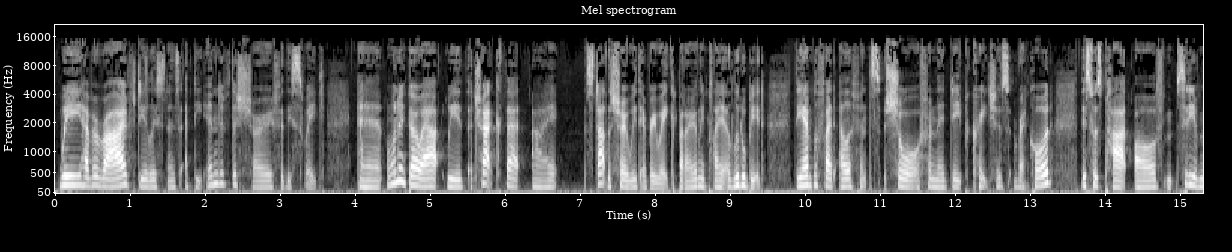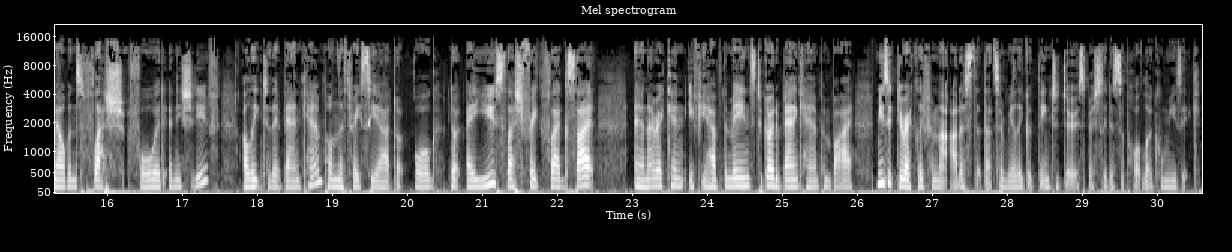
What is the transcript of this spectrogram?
We have arrived, dear listeners, at the end of the show for this week. And I want to go out with a track that I start the show with every week, but I only play a little bit. The Amplified Elephants Shore from their Deep Creatures record. This was part of City of Melbourne's Flash Forward initiative. I'll link to their Bandcamp on the 3cr.org.au slash freakflag site. And I reckon if you have the means to go to Bandcamp and buy music directly from the artist, that that's a really good thing to do, especially to support local music.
